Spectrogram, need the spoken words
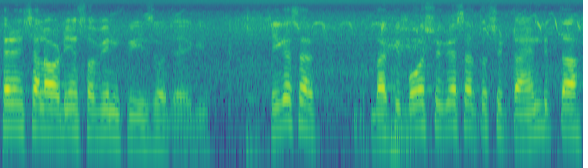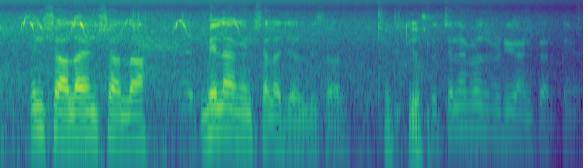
ਫਿਰ ਇਨਸ਼ਾਅੱਲਾ ਆਡੀਅנס ਉਹ ਵੀ ਇਨਕਰੀਜ਼ ਹੋ ਜਾਏਗੀ। ਠੀਕ ਹੈ ਸਰ? ਬਾਕੀ ਬਹੁਤ ਸ਼ੁਕਰੀਆ ਸਰ ਤੁਸੀਂ ਟਾਈਮ ਦਿੱਤਾ। ਇਨਸ਼ਾਅੱਲਾ ਇਨਸ਼ਾਅੱਲਾ। मिलांगे इंशाल्लाह जल्दी सर थैंक यू तो चलें बस वीडियो एंड करते हैं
